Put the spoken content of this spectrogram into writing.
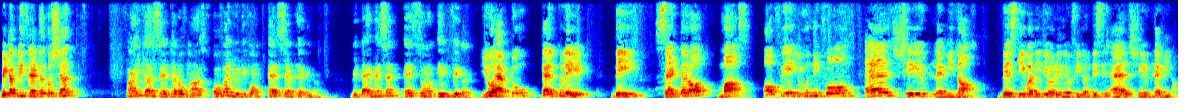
Beta please read the question. Find the center of mass of a uniform L-shaped lamina with dimension as shown in figure. You have to calculate the center of mass of a uniform L-shaped lamina. This given is your in your figure. This is L-shaped lamina.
